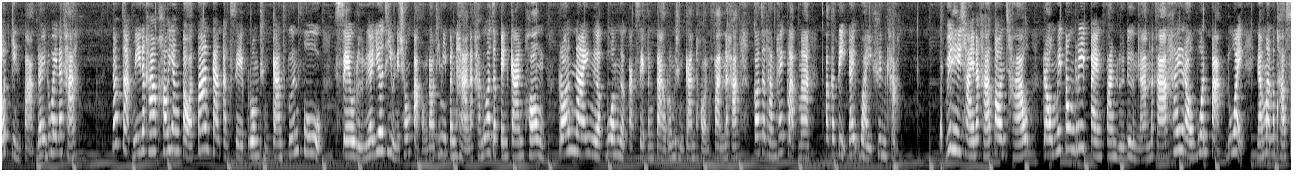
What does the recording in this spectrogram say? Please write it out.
ลดกลิ่นปากได้ด้วยนะคะ นอกจากนี้นะคะเขายังต่อต้านการอักเสบรวมถึงการฟื้นฟู เซลล์หรือเนื้อเยื่อที่อยู่ในช่องปากของเราที่มีปัญหานะคะ ไม่ว่าจะเป็นการพองร้อนในเหงือกบวมเหงือกอักเสบต่างๆ รวมไปถึงการถอนฟันนะคะ ก็จะทำให้กลับมาปกติได้ไวขึ้นค่ะ วิธีใช้นะคะตอนเช้าเราไม่ต้องรีบแปรงฟันหรือดื่มน้ำนะคะ ให้เราบ้วนปากด้วยน้ำมันมะพร้าวส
